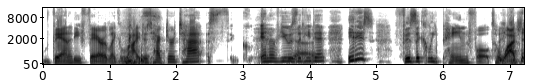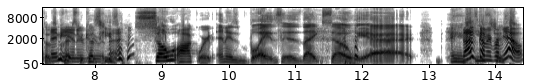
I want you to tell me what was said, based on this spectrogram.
vanity fair like lie detector tests interviews that he did it is physically painful to watch those clips because he's him. so awkward and his voice is like so weird And That's coming from you.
